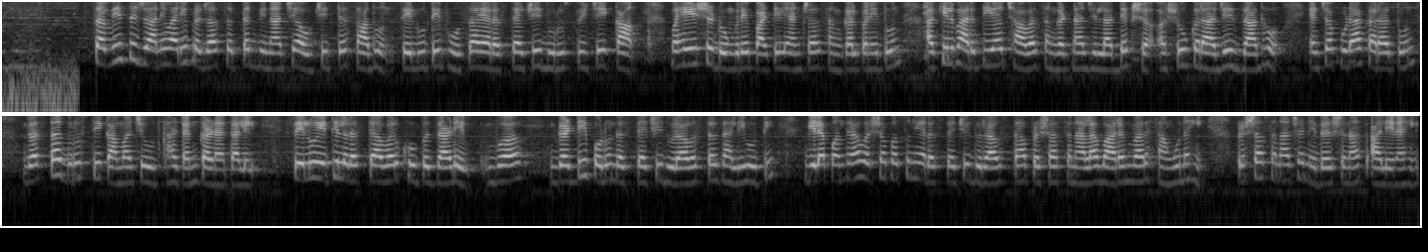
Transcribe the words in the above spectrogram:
Audio सव्वीस जानेवारी प्रजासत्ताक दिनाचे औचित्य साधून सेलू ते भोसा या रस्त्याचे दुरुस्तीचे काम महेश डोंगरे पाटील यांच्या संकल्पनेतून अखिल भारतीय छावा संघटना जिल्हाध्यक्ष अशोक राजे जाधव यांच्या पुढाकारातून रस्ता दुरुस्ती कामाचे उद्घाटन करण्यात आले. सेलू येथील रस्त्यावर खूप जाडे व गड्डे पडून रस्त्याची दुरावस्था झाली होती. गेल्या पंधरा वर्षापासून या रस्त्याची दुरावस्था प्रशासनाला वारंवार सांगूनही प्रशासनाच्या निदर्शनास आले नाही.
